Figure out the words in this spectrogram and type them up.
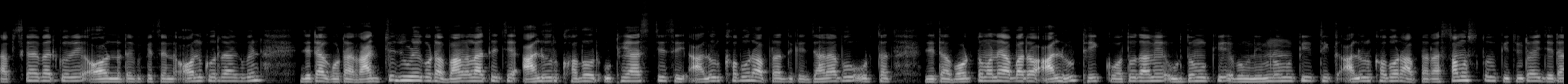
সাবস্ক্রাইবার করে অল নোটিফিকেশান অন করে রাখবেন, যেটা গোটা রাজ্য জুড়ে, গোটা বাংলাতে যে আলুর খবর উঠে আসছে, সেই আলুর খবর আপনাদেরকে জানাব। অর্থাৎ যেটা বর্তমানে আবারও আলু, ঠিক কত দামে ঊর্ধ্বমুখী এবং নিম্নমুখী, ঠিক আলুর খবর আপনারা সমস্ত কিছুটাই যেটা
